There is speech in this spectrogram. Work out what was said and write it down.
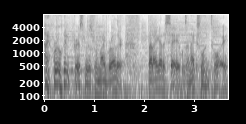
I ruined Christmas for my brother. But I got to say, it was an excellent toy.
